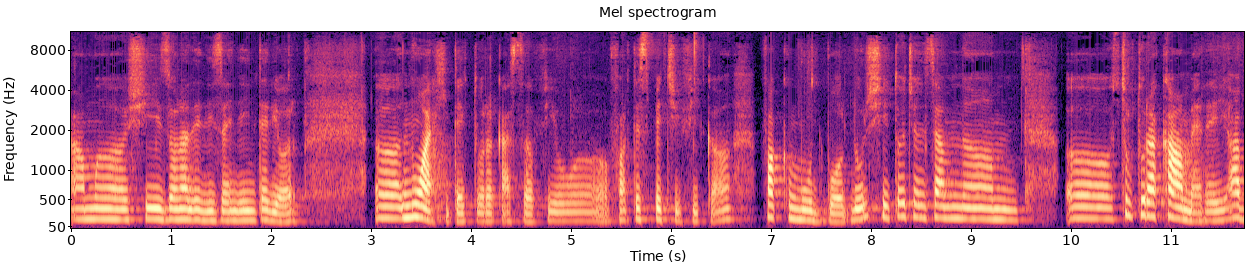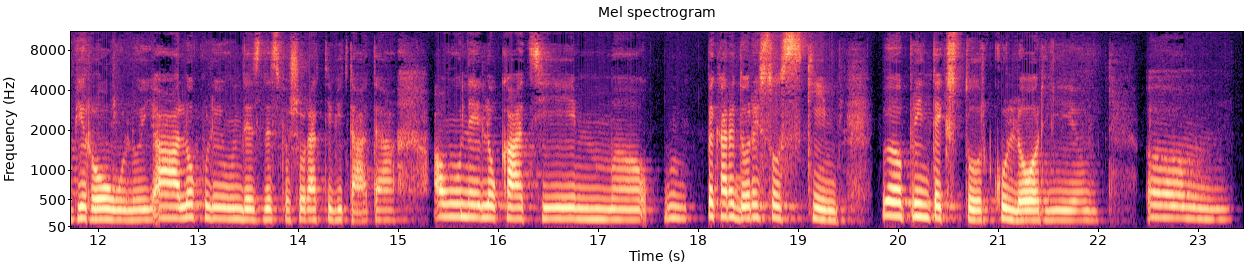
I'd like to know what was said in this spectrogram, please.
am uh, și zona de design de interior. Uh, nu arhitectură, ca să fiu foarte specifică. Fac mood board-uri și tot ce înseamnă structura camerei, a biroului, a locului unde îți desfășură activitatea, a unei locații pe care dorești să o schimbi prin texturi, culori, um, cu, uh,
